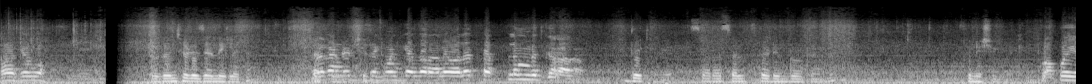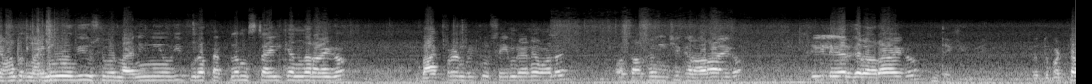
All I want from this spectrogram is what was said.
हाँ क्या वो तो से डिज़ाइन हैं 1200 की सेगमेंट के अंदर आने वाला है पेप्लम विद गरारा देखिए सारा सेल्फ थ्रेड एम्ब्रॉयडरी में फिनिशिंग देखिए तो आपको यहाँ तक लाइनिंग होगी उसके बाद लाइनिंग नहीं होगी पूरा पेप्लम स्टाइल के अंदर आएगा। बैक फ्रंट बिल्कुल सेम रहने वाला है। और साथ में नीचे गरारा आएगा। थ्री लेयर गरारा आएगा देखिए। तो दुपट्टा।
